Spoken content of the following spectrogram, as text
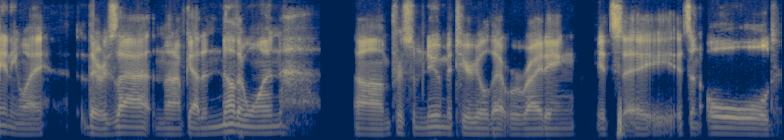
anyway, there's that, and then I've got another one, um, for some new material that we're writing. It's a, it's an old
